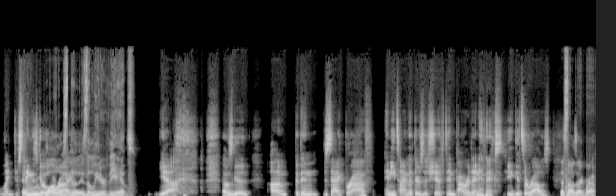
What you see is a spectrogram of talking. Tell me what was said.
like just And things go awry. is the, is the leader of the ants. Yeah, that was good. Um, but then Zach Braff, anytime that there's a shift in power dynamics, he gets aroused. That's not Zach Braff.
